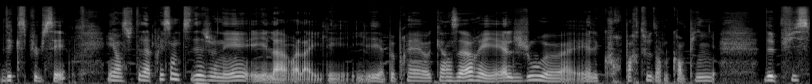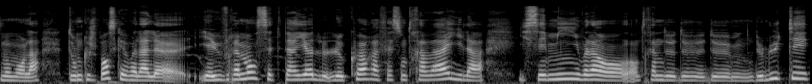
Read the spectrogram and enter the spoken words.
d'expulser, et ensuite elle a pris son petit déjeuner et là voilà, il est à peu près 15 heures et elle joue euh, elle court partout dans le camping depuis ce moment-là. Donc je pense que voilà, il y a eu vraiment cette période, le corps a fait son travail, il il s'est mis voilà en, train de, lutter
